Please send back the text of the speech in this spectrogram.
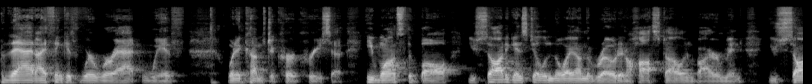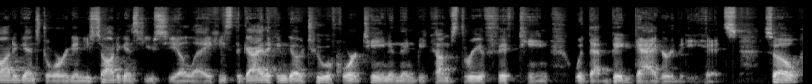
that I think is where we're at with when it comes to Kerr Kriisa. He wants the ball. You saw it against Illinois on the road in a hostile environment. You saw it against Oregon. You saw it against UCLA. He's the guy that can go two of 14 and then becomes three of 15 with that big dagger that he hits. So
